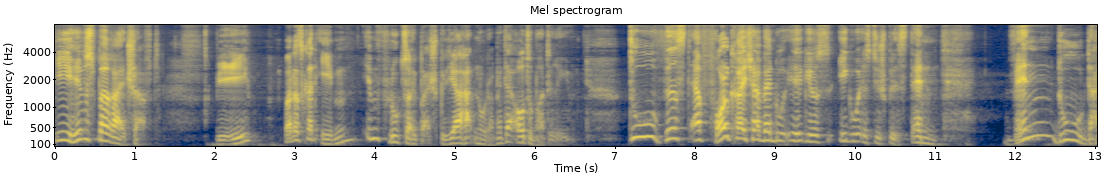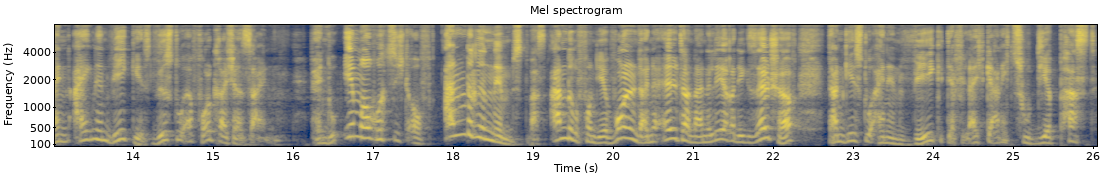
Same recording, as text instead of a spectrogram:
die Hilfsbereitschaft. Wie wir das gerade eben im Flugzeugbeispiel ja hatten oder mit der Autobatterie. Du wirst erfolgreicher, wenn du egoistisch bist, denn wenn du deinen eigenen Weg gehst, wirst du erfolgreicher sein. Wenn du immer Rücksicht auf andere nimmst, was andere von dir wollen, deine Eltern, deine Lehrer, die Gesellschaft, dann gehst du einen Weg, der vielleicht gar nicht zu dir passt.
